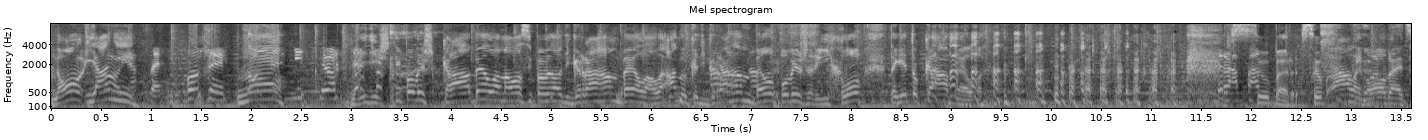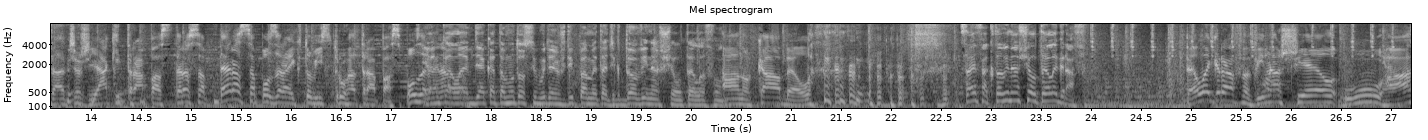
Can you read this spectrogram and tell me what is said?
No, Jani, Jasné. Bože. No. Vidíš, ty povieš kábel a mala si povedať Graham Bell, ale áno, keď Graham Bell povieš rýchlo, tak je to kábel. Trapas. super, super, ale vôbec, a čož, jaký trapas. Teraz sa, teraz sa pozeraj, kto vystruha trapas. Pozeraj Janka, ale vďaka tomuto si budem vždy pamätať, kto vynašiel telefón. Áno, kábel. Saifa, kto vynašiel telegraf? Telegraf vynašiel, úha.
